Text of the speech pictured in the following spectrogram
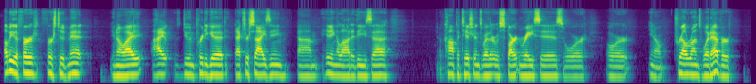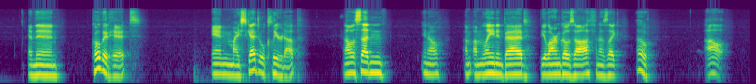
I'll be the first first to admit, you know, I I was doing pretty good, exercising, um, hitting a lot of these uh, you know, competitions, whether it was Spartan races or or you know trail runs, whatever. And then COVID hit, and my schedule cleared up, and all of a sudden, you know, I'm I'm laying in bed the alarm goes off and I was like, "Oh, I'll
